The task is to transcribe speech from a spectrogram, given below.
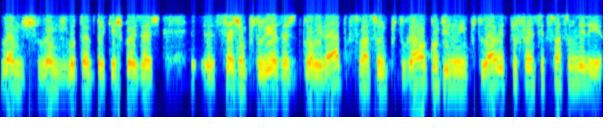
vamos, vamos lutando para que as coisas uh, sejam portuguesas de qualidade, que se façam em Portugal, continuem em Portugal e de preferência que se façam em Leiria.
